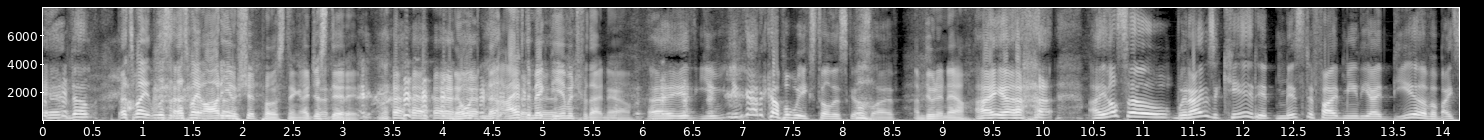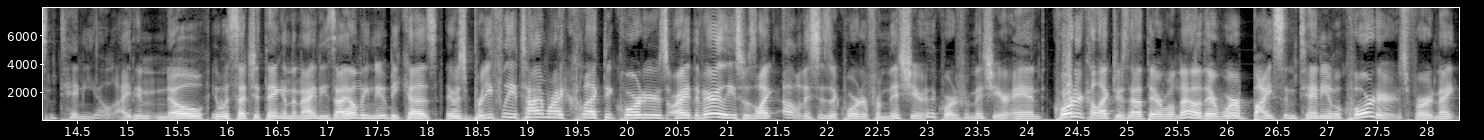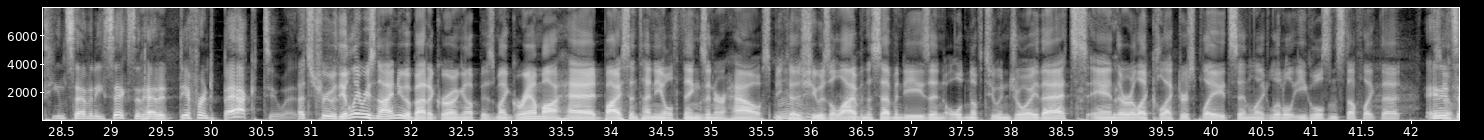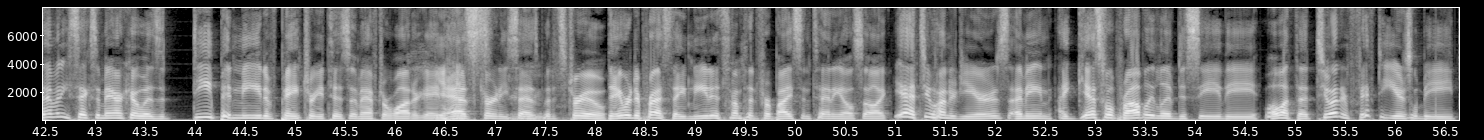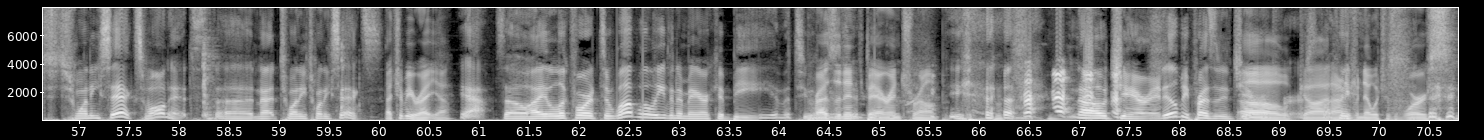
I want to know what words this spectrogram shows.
The- That's my listen. That's my audio shit posting. I just did it. No, one, no I have to make the image for that now. uh, you, you've got a couple weeks till this goes live. I'm doing it now. I uh, I also when I was a kid, it mystified me the idea of a bicentennial. I didn't know it was such a thing in the '90s. I only knew because there was briefly a time where I collected quarters, or at the very least was like, oh, this is a quarter from this year, the quarter from this year. And quarter collectors out there will know there were bicentennial quarters for 1976 that had a different back to it. That's true. The only reason I knew about it growing up is my grandma had bicentennial things in her house because Mm. she was alive in the 70s and old enough to enjoy that. And there were like collector's plates and like little eagles and stuff like that. And in 76, America was deep in need of patriotism after Watergate, Yes. as Kearney says, but it's true. They were depressed. They needed something for bicentennial. So, like, yeah, 200 years. I mean, I guess we'll probably live to see the, well, what, the 250 years will be 26, won't it? Uh, not 2026. that should be right, yeah. Yeah. So I look forward to what will even America be in the 250 President Barron Trump. no, Jared. It'll be President Jared. oh, first. God. I don't even know which is worse.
